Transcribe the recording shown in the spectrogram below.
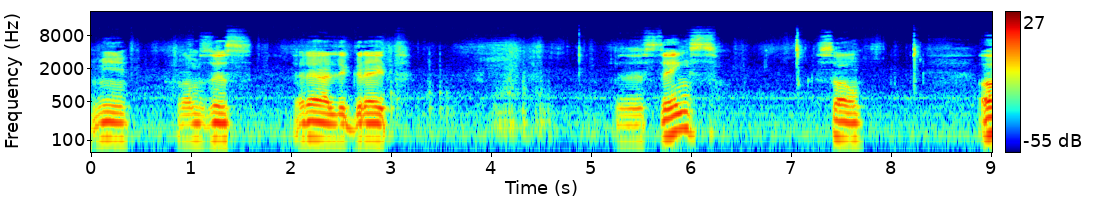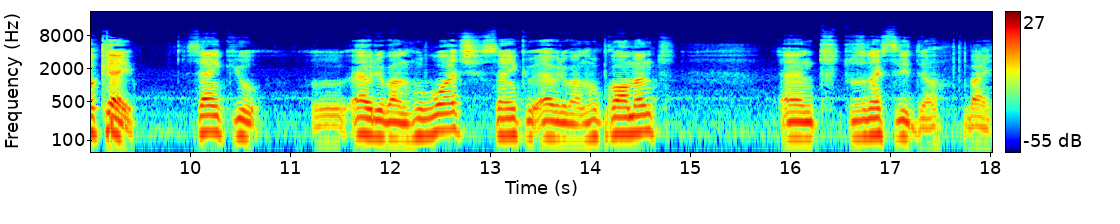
me from this really great uh, things. So, okay. Thank you, uh, everyone who watch. Thank you, everyone who comment. And to the next video. Bye.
